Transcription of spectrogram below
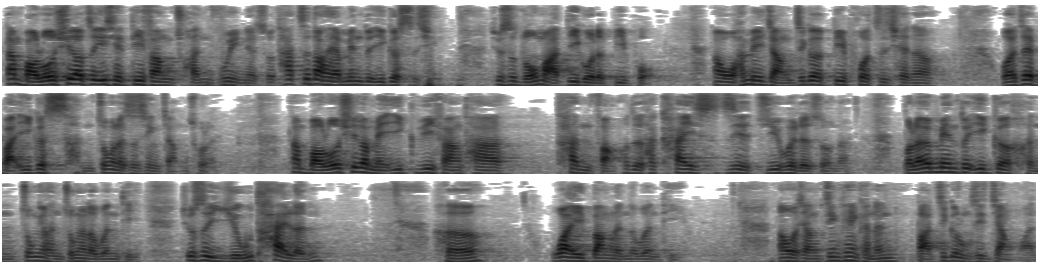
当保罗去到这一些地方传福音的时候，他知道他要面对一个事情，就是罗马帝国的逼迫。那我还没讲这个逼迫之前呢，我要再把一个很重要的事情讲出来。当保罗去到每一个地方，他探访或者他开始这些聚会的时候呢，本来要面对一个很重要、很重要的问题，就是犹太人。和外邦人的问题，那我想今天可能把这个东西讲完，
